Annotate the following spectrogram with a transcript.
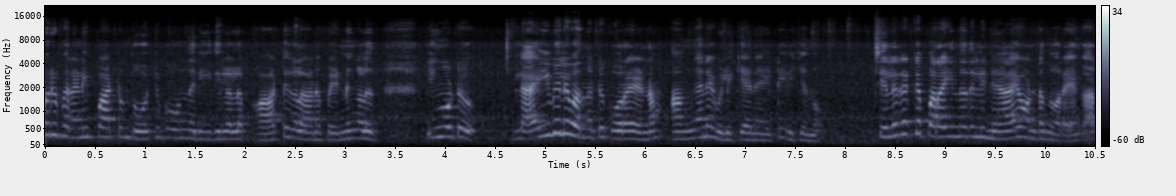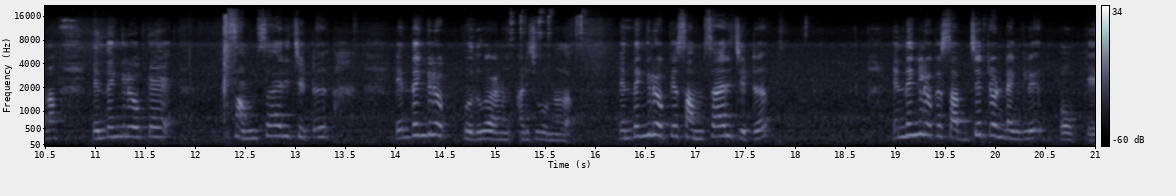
ഒരു ഭരണിപ്പാട്ടും തോറ്റുപോകുന്ന രീതിയിലുള്ള പാട്ടുകളാണ് പെണ്ണുങ്ങൾ ഇങ്ങോട്ട് ലൈവിൽ വന്നിട്ട് കുറേ എണ്ണം അങ്ങനെ വിളിക്കാനായിട്ട് ഇരിക്കുന്നു. ചിലരൊക്കെ പറയുന്നതിൽ ന്യായം ഉണ്ടെന്ന് പറയാം. കാരണം എന്തെങ്കിലുമൊക്കെ സംസാരിച്ചിട്ട് എന്തെങ്കിലും കൊതുകാണ് അടിച്ചു പോകുന്നത് എന്തെങ്കിലുമൊക്കെ സംസാരിച്ചിട്ട് എന്തെങ്കിലുമൊക്കെ സബ്ജക്റ്റ് ഉണ്ടെങ്കിൽ ഓക്കെ.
